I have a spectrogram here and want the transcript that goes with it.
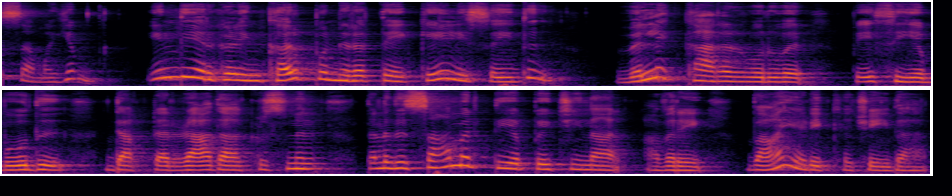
ஒரு சமயம் இந்தியர்களின் கருப்பு நிறத்தை கேலி செய்து வெள்ளைக்காரர் ஒருவர் பேசியபோது டாக்டர் ராதாகிருஷ்ணன் தனது சாமர்த்திய பேச்சினால் அவரை வாயடைக்க செய்தார்.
